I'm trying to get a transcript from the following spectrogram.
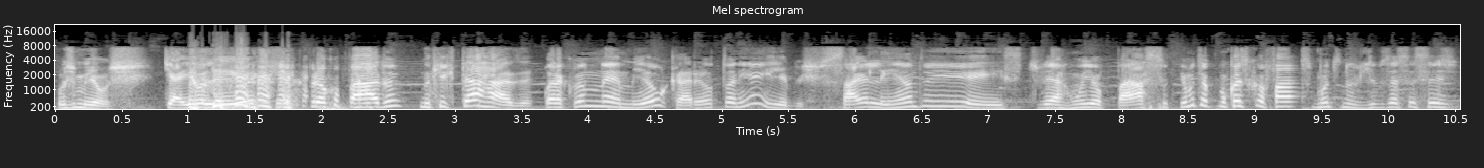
Os meus. Que aí eu leio e fico preocupado no que, que tá errado. Agora, quando não é meu, cara, eu tô nem aí, bicho. Saio lendo e, e se tiver ruim eu passo. E muita, uma coisa que eu faço muito nos livros é se vocês.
